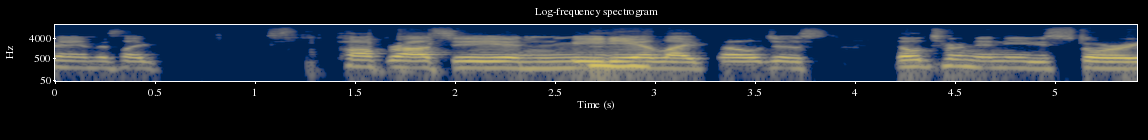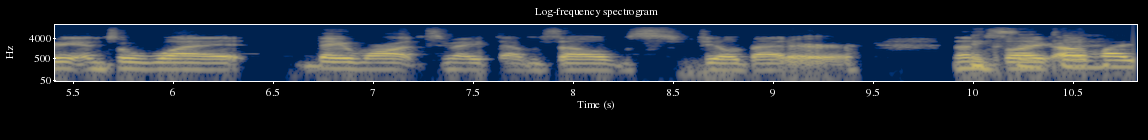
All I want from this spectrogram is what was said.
famous like paparazzi and media like they'll just they'll turn any story into what they want to make themselves feel better. Then it's like, oh, why?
